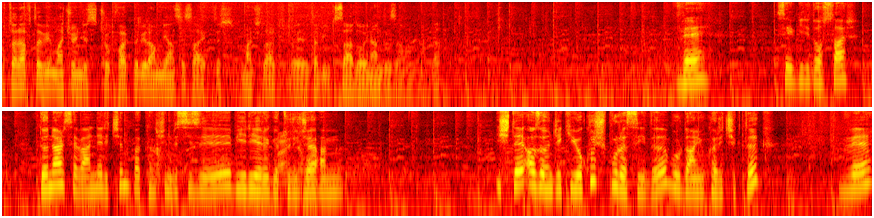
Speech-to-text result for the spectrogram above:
bu taraf tabii maç öncesi çok farklı bir ambiyansa sahiptir. Maçlar e, tabii iç sahada oynandığı zamanlarda. Ve sevgili dostlar döner sevenler için bakın şimdi sizi bir yere götüreceğim. İşte az önceki yokuş burasıydı. Buradan yukarı çıktık. Ve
